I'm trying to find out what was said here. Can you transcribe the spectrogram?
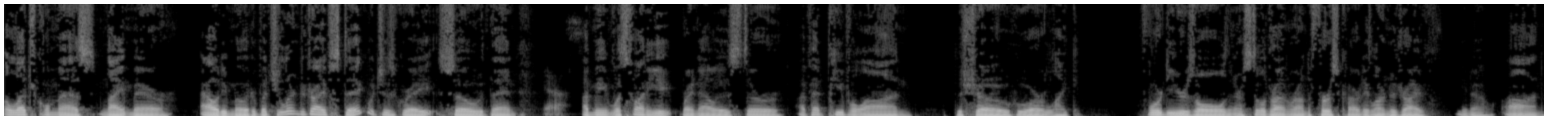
electrical mess, nightmare, Audi motor, but you learn to drive stick, which is great. So then Yes. I mean, what's funny right now is there. I've had people on the show who are like 40 years old and are still driving around the first car they learned to drive, you know, on.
